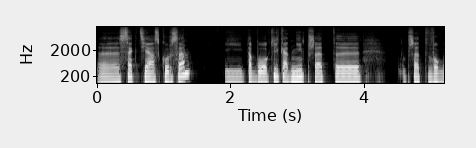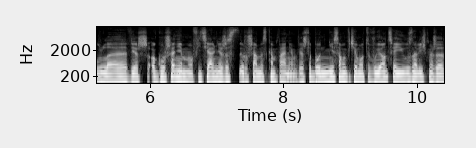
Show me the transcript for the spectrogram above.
e, sekcja z kursem i to było kilka dni przed, e, przed w ogóle, wiesz, ogłoszeniem oficjalnie, że ruszamy z kampanią. Wiesz, to było niesamowicie motywujące i uznaliśmy, że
